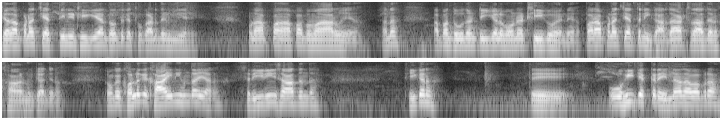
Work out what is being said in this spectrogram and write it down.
ਜਦ ਆਪਣਾ ਚੈਤ ਹੀ ਨਹੀਂ ਠੀਕ ਯਾਰ ਦੁੱਧ ਕਿੱਥੋਂ ਕੱਢ ਦੇਣਗੀ ਇਹ? ਹੁਣ ਆਪਾਂ ਆਪਾਂ ਬਿਮਾਰ ਹੋਏ ਆ ਹਨਾ? ਆਪਾਂ ਦੋ ਦਿਨ ਟੀਕੇ ਲਵਾਉਣੇ ਆ, ਠੀਕ ਹੋ ਜਾਂਦੇ ਆ। ਪਰ ਆਪਣਾ ਚਿੱਤ ਨਹੀਂ ਕਰਦਾ 8-10 ਦਿਨ ਖਾਣ ਨੂੰ ਚੱਜਣਾ ਕਿਉਂਕਿ ਖੁੱਲ ਕੇ ਖਾ ਹੀ ਨਹੀਂ ਹੁੰਦਾ ਯਾਰ। ਸਰੀਰ ਹੀ ਨਹੀਂ ਸਾਥ ਦਿੰਦਾ। ਠੀਕ ਹੈ ਨਾ? ਤੇ ਉਹੀ ਚੱਕਰ ਇਹਨਾਂ ਦਾ ਵਾ ਭਰਾ।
